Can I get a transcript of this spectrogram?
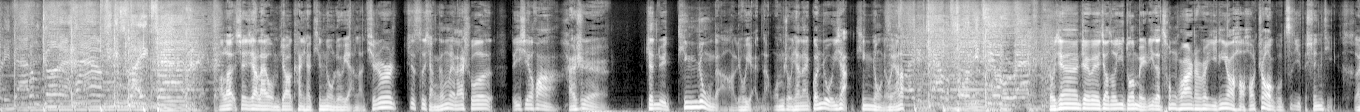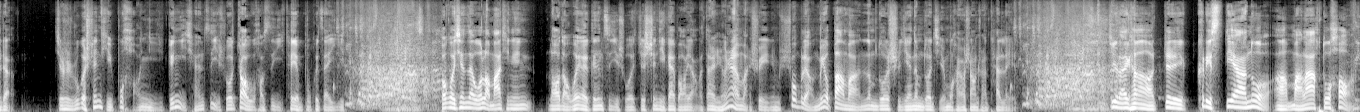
好了，接下来我们就要看一下听众留言了。其实这次想跟未来说的一些话，还是针对听众的啊留言的。我们首先来关注一下听众留言了。首先，这位叫做一朵美丽的葱花，他说一定要好好照顾自己的身体。合着，就是如果身体不好，你跟以前自己说照顾好自己，他也不会在意。包括现在我老妈天天。唠叨，我也跟自己说，这身体该保养了，但是仍然晚睡，你们受不了，没有办法，那么多时间，那么多节目还要上传，太累了。继续来看啊，这克里斯蒂亚诺啊，马拉多号，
